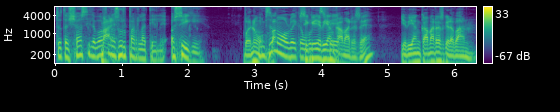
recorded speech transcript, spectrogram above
tot això si llavors Vale. no surt per la tele? O sigui, Bueno, Em sembla molt bé que sí que hi havia fer. càmeres, eh? Hi havia càmeres gravant.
